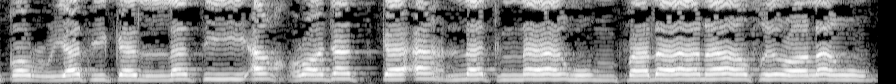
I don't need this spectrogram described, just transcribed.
قريتك التي أخرجتك أهلكناهم فلا ناصر لهم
